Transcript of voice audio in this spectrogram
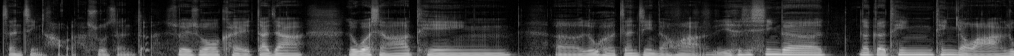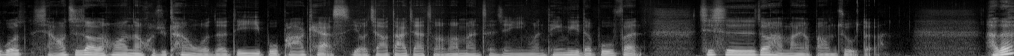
增进好了。说真的，所以说可以大家如果想要听呃如何增进的话，也是新的。那个听听友啊，如果想要知道的话呢，回去看我的第一部 podcast，有教大家怎么慢慢增进英文听力的部分，其实都还蛮有帮助的。好的，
